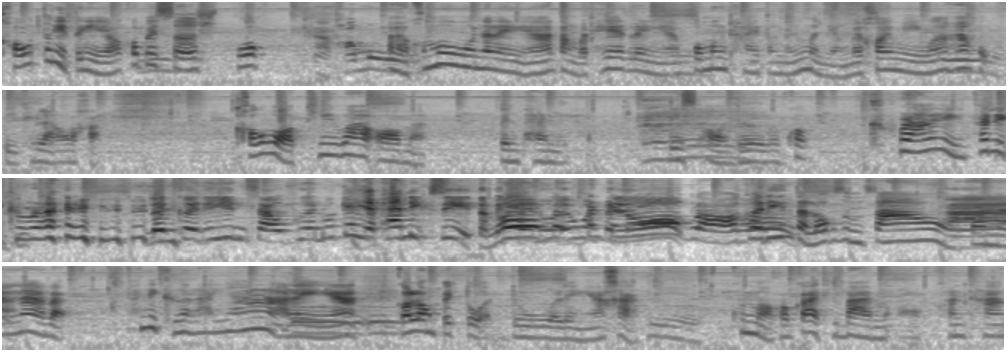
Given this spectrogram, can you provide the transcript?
เขาตั้งหิดตั้งหิดเขาก็ไปเซิร์ชพวกหาข้อมูลอ่าข้อมูลอะไรอย่างเงี้ยต่างประเทศอะไรอย่างเงี้ยอืมเพราะเมืองไทยตอนนั้นเหมือนยังไม่ค่อยมีเมื่ออืมห้าหกปีที่แล้วอะค่ะเขาก็บอกพี่ว่าออมอะเป็น panic disorder แล้วก็คืออะไร panic คืออะไรเลนเคยได้ยินแซวเพื่อนว่าแกอย่าแพนิคสิแต่ไม่เคยรู้เลยว่ามันเป็นโรคเหรอเคยได้ยินแต่โรคซึมเศร้าค่ะตอนนั้นน่ะแบบ panic คืออะไรย่าอะไรอย่างเงี้ยอืม ก็ลองไปตรวจดูอะไรอย่างเงี้ยค่ะ อืมคุณหมอเขาก็อธิบายมาออกค่อนข้าง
